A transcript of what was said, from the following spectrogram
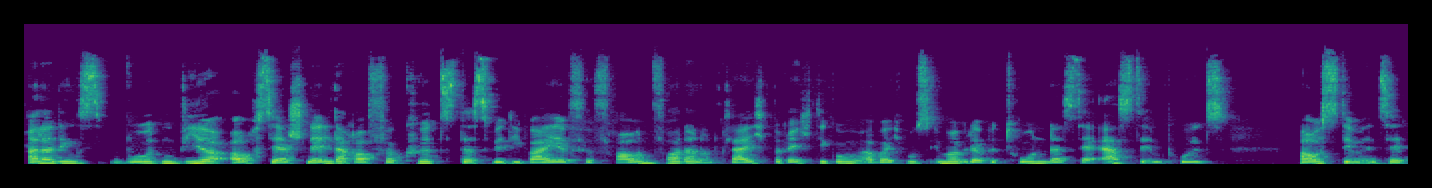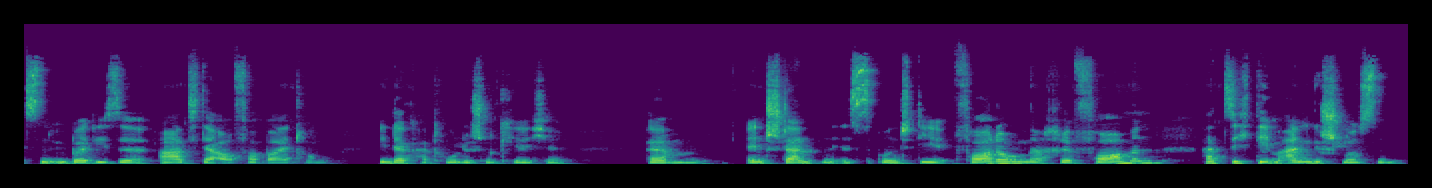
Allerdings wurden wir auch sehr schnell darauf verkürzt, dass wir die Weihe für Frauen fordern und Gleichberechtigung. Aber ich muss immer wieder betonen, dass der erste Impuls aus dem Entsetzen über diese Art der Aufarbeitung in der katholischen Kirche ähm, entstanden ist. Und die Forderung nach Reformen hat sich dem angeschlossen.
